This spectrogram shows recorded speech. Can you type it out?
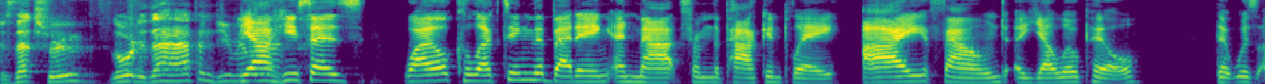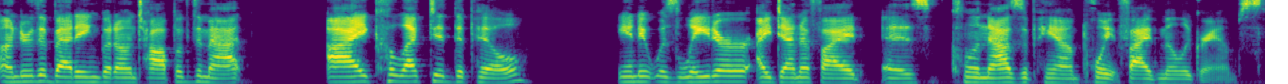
Is that true? Lord, did that happen? Do you remember? Yeah, that? he says while collecting the bedding and mat from the pack and play, I found a yellow pill that was under the bedding but on top of the mat. I collected the pill and it was later identified as clonazepam 0.5 milligrams.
